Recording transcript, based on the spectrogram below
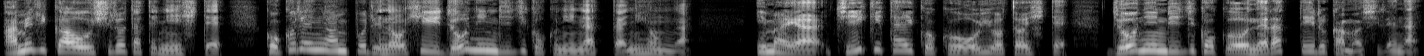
アメリカを後ろ盾にして国連安保理の非常任理事国になった日本が、今や地域大国を追い落として常任理事国を狙っているかもしれない。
